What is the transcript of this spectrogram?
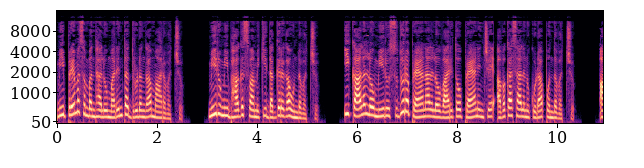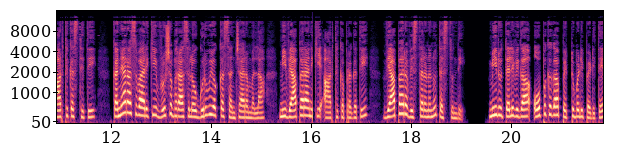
మీ ప్రేమ సంబంధాలు మరింత దృఢంగా మారవచ్చు. మీరు మీ భాగస్వామికి దగ్గరగా ఉండవచ్చు. ఈ కాలంలో మీరు సుదూర ప్రయాణాలలో వారితో ప్రయాణించే అవకాశాలను కూడా పొందవచ్చు. ఆర్థిక స్థితి కన్యారాశివారికి వృషభరాశిలో గురువు యొక్క సంచారం వల్ల మీ వ్యాపారానికి ఆర్థిక ప్రగతి వ్యాపార విస్తరణను తెస్తుంది. మీరు తెలివిగా ఓపికగా పెట్టుబడి పెడితే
